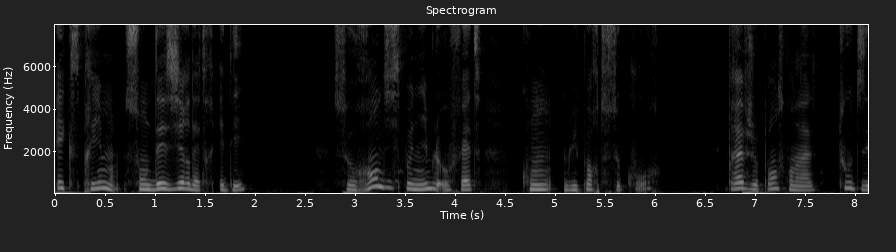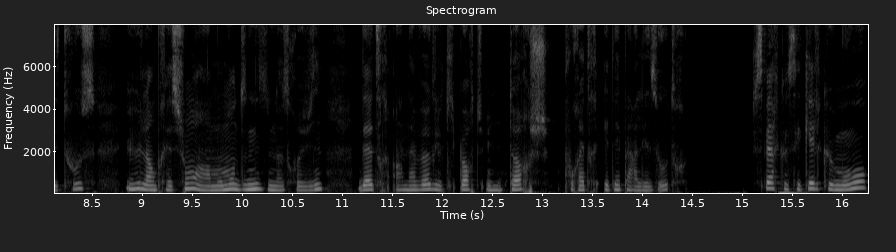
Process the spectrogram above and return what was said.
exprime son désir d'être aidé, se rend disponible au fait qu'on lui porte secours. Bref, je pense qu'on a toutes et tous eu l'impression à un moment donné de notre vie d'être un aveugle qui porte une torche pour être aidé par les autres. J'espère que ces quelques mots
